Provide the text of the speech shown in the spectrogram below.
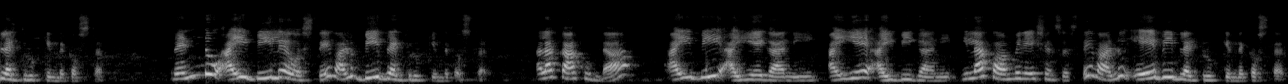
బ్లడ్ గ్రూప్ కిందకి వస్తారు. రెండు ఐ బీలే వస్తే వాళ్ళు బి బ్లడ్ గ్రూప్ కిందకి వస్తారు. అలా కాకుండా ఐబి ఐఏ కానీ ఐఏ ఐబి కానీ ఇలా కాంబినేషన్స్ వస్తే వాళ్ళు ఏబి బ్లడ్ గ్రూప్ కిందకి వస్తారు.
